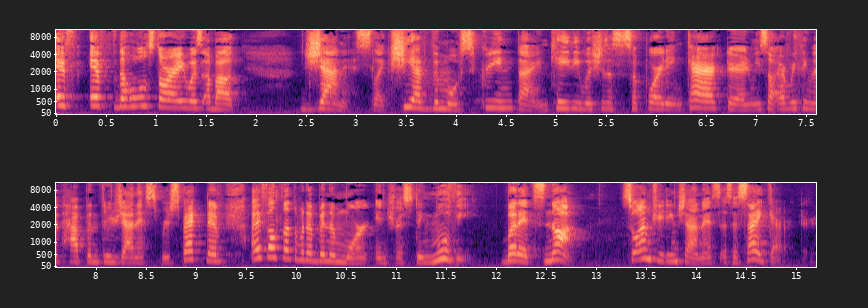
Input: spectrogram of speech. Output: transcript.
if, if the whole story was about Janis, like, she had the most screen time, Cady was just a supporting character, and we saw everything that happened through Janis's perspective, I felt that would have been a more interesting movie. But it's not. So I'm treating Janis as a side character.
